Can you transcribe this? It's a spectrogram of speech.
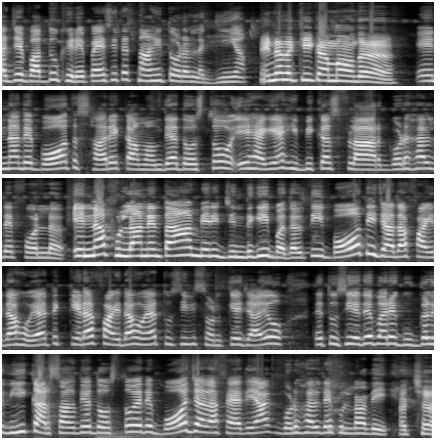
ਅੱਜ ਇਹ ਵਾਧੂ ਖਿੜੇ ਪਏ ਸੀ ਤੇ ਤਾਂ ਹੀ ਤੋੜਨ ਲੱਗੀ ਆ ਇਹਨਾਂ ਦਾ ਕੀ ਕੰਮ ਆਉਂਦਾ? ਇਹਨਾਂ ਦੇ ਬਹੁਤ ਸਾਰੇ ਕੰਮ ਆਉਂਦੇ ਆ ਦੋਸਤੋ ਇਹ ਹੈਗੇ ਆ ਹਿਬਿਕਸ ਫਲਾਰ ਗੁੜਹਲ ਦੇ ਫੁੱਲ। ਇਹਨਾਂ ਫੁੱਲਾਂ ਨੇ ਤਾਂ ਮੇਰੀ ਜ਼ਿੰਦਗੀ ਬਦਲਤੀ ਬਹੁਤ ਹੀ ਜ਼ਿਆਦਾ ਫਾਇਦਾ ਹੋਇਆ ਤੇ ਕਿਹੜਾ ਫਾਇਦਾ ਹੋਇਆ ਤੁਸੀਂ ਵੀ ਸੁਣ ਕੇ ਜਾਇਓ ਤੇ ਤੁਸੀਂ ਇਹਦੇ ਬਾਰੇ ਗੂਗਲ ਵੀ ਕਰ ਸਕਦੇ ਹੋ ਦੋਸਤੋ ਇਹਦੇ ਬਹੁਤ ਜ਼ਿਆਦਾ ਫਾਇਦੇ ਆ ਗੁੜਹਲ ਦੇ ਫੁੱਲਾਂ ਦੇ। ਅੱਛਾ।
